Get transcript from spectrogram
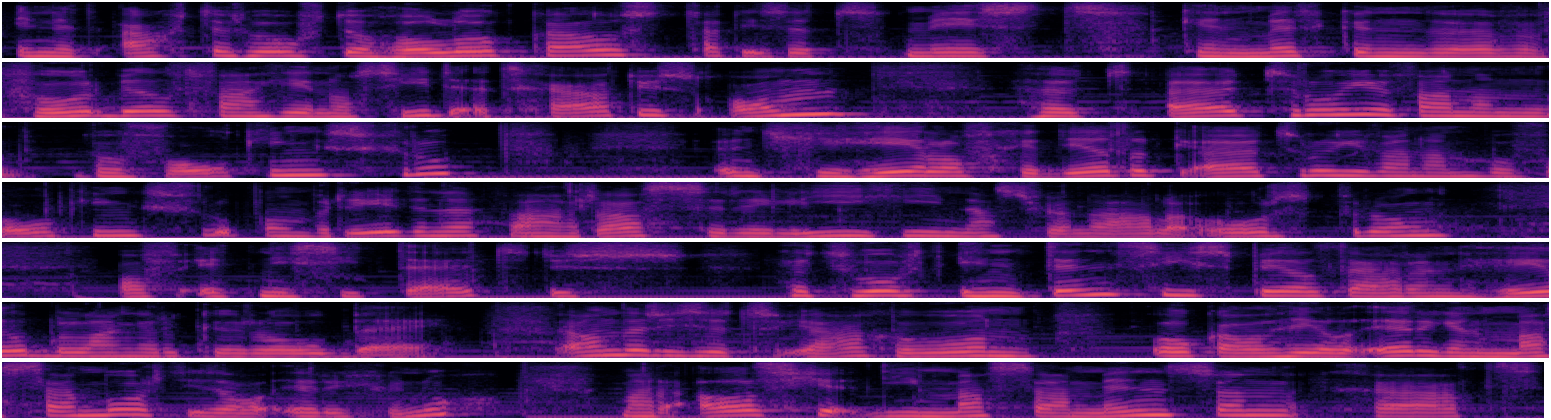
in het achterhoofd de holocaust. Dat is het meest kenmerkende voorbeeld van genocide. Het gaat dus om het uitroeien van een bevolkingsgroep. Een geheel of gedeeltelijk uitroeien van een bevolkingsgroep om redenen van ras, religie, nationale oorsprong of etniciteit. Dus het woord intentie speelt daar een heel belangrijke rol bij. Anders is het ja, gewoon ook al heel erg een massamoord, is al erg genoeg. Maar als je die massa mensen gaat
